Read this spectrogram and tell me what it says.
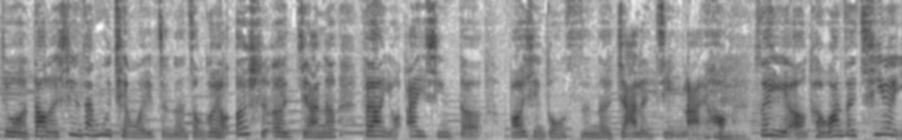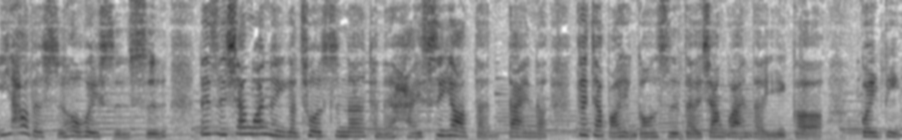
结果到了现在目前为止呢，总共有二十二家呢非常有爱心的保险公司呢加了进来哈。所以呃，渴望在七月一号的时候会实施，但是相关的一个措施呢，可能还是要等待呢各家保险公司的相关的一个规定。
